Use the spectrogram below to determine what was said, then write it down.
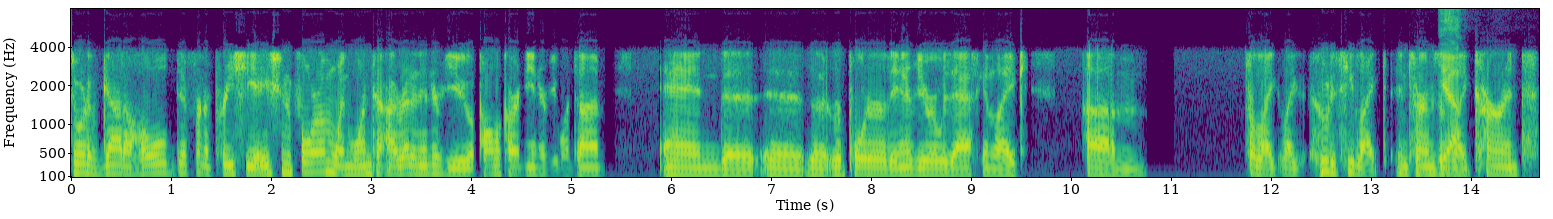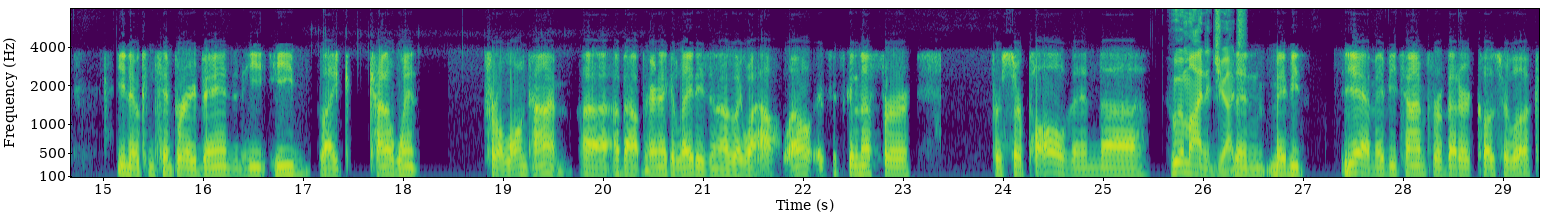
sort of got a whole different appreciation for them when one time I read an interview, a Paul McCartney interview one time, and uh, uh, the reporter, the interviewer, was asking like, um, for like like who does he like in terms of Yeah. like current, you know, contemporary bands, and he he like kind of went for a long time uh, about Barenaked Ladies, and I was like, wow, well, if it's good enough for for Sir Paul, then uh, Who am I to judge? then maybe yeah, maybe time for a better, closer look.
